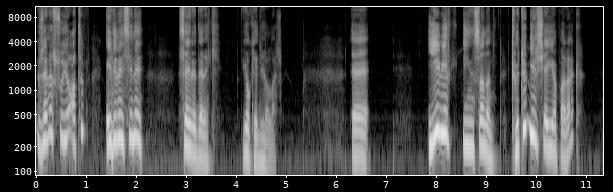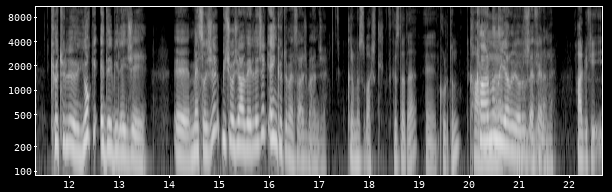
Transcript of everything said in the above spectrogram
üzerine suyu atıp erimesini seyrederek yok ediyorlar. Ee, iyi bir insanın kötü bir şey yaparak kötülüğü yok edebileceği e, mesajı bir çocuğa verilecek en kötü mesaj bence. Kırmızı başlıklı kızda da e, kurdun. Karnını yarıyoruz efendim. Halbuki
